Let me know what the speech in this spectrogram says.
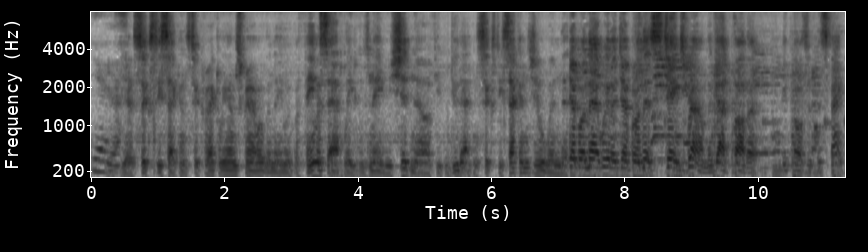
Yes. Yeah. You have 60 seconds to correctly unscramble the name of a famous athlete whose name you should know. If you can do that in 60 seconds, you'll win this. Jump on that. We're going to jump on this. James Brown, the godfather. He calls it the spank.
